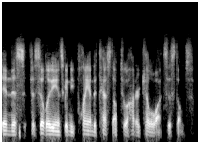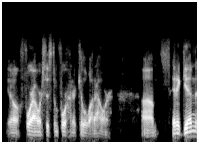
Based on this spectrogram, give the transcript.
in this facility, and it's going to be planned to test up to 100 kilowatt systems. You know, four-hour system, 400 kilowatt hour. Um, and again,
